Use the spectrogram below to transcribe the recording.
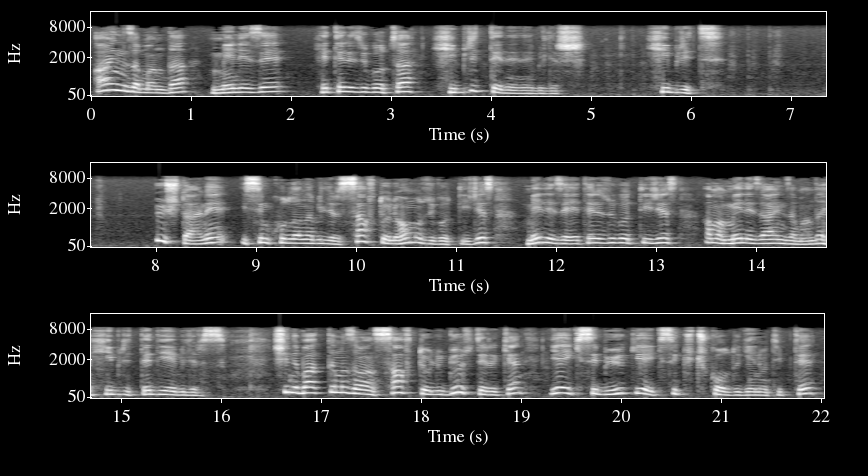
Aynı zamanda meleze heterozigota hibrit de denebilir. Hibrit. 3 tane isim kullanabiliriz. Saf dölü homozigot diyeceğiz. Meleze heterozigot diyeceğiz. Ama meleze aynı zamanda hibrit de diyebiliriz. Şimdi baktığımız zaman saf dölü gösterirken ya ikisi büyük ya ikisi küçük oldu genotipte.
